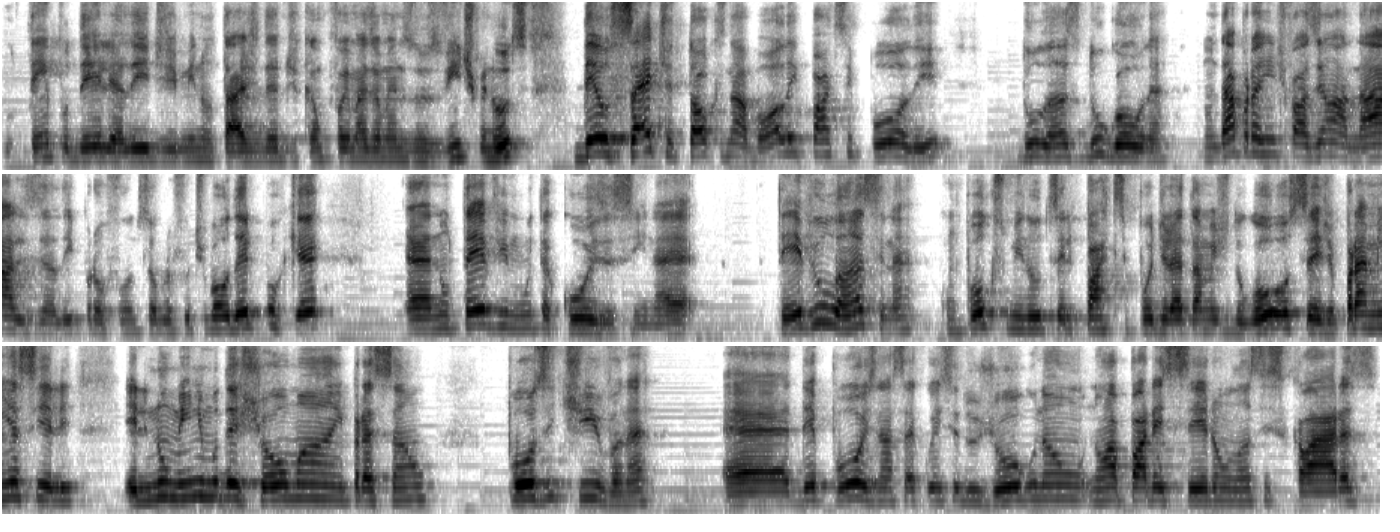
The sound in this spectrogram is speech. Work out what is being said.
o tempo dele ali de minutagem dentro de campo foi mais ou menos uns 20 minutos. Deu sete toques na bola e participou ali do lance do gol, né? Não dá para a gente fazer uma análise ali profunda sobre o futebol dele, porque é, não teve muita coisa assim, né? teve o lance, né? Com poucos minutos ele participou diretamente do gol, ou seja, para mim assim ele, ele no mínimo deixou uma impressão positiva, né? É, depois na sequência do jogo não, não apareceram lances claras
